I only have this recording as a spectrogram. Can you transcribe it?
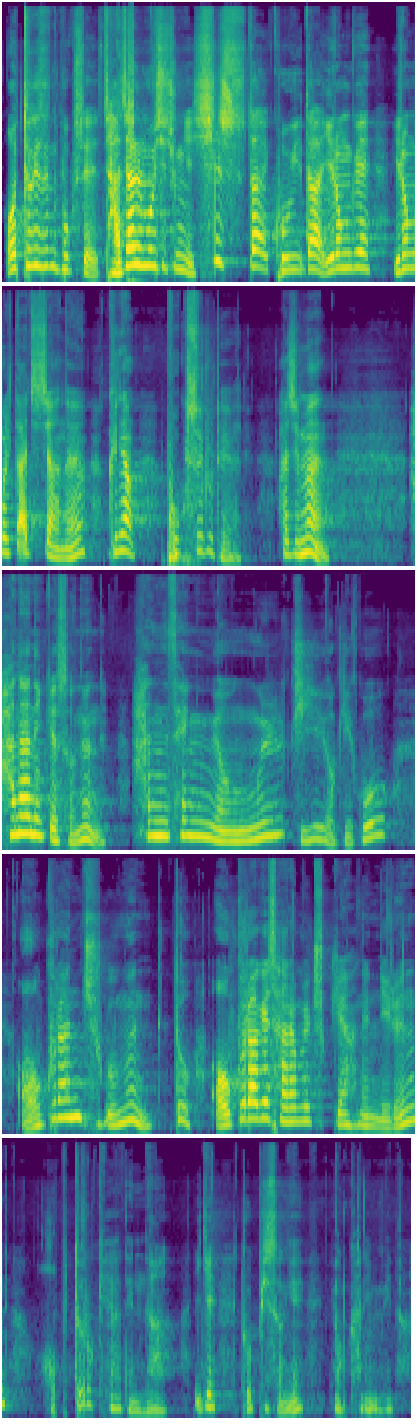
어떻게 해서든 복수해. 자잘못이 중요해. 실수다, 고의다 이런 게 이런 걸 따지지 않아요. 그냥 복수를 해야 돼. 하지만 하나님께서는 한 생명을 귀히 여기고 억울한 죽음은 또 억울하게 사람을 죽게 하는 일은 없도록 해야 된다. 이게 도피성의 역할입니다.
